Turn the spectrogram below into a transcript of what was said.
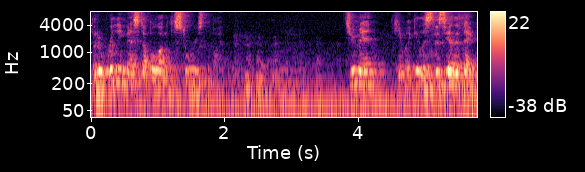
but it really messed up a lot of the stories in the Bible. Two men came. Listen, this is the other thing.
